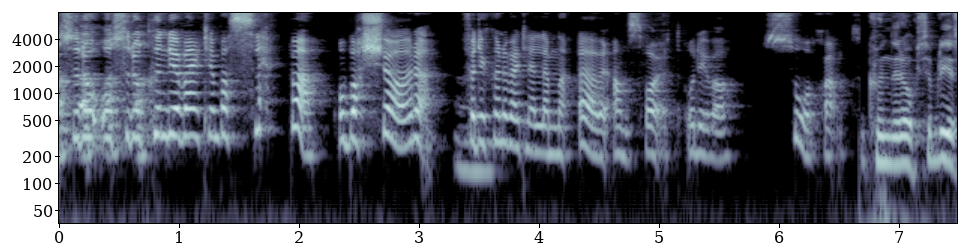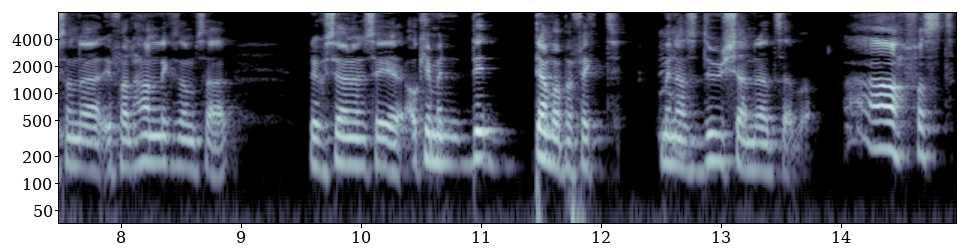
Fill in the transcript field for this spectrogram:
Så då, och så då kunde jag verkligen bara släppa och bara köra. För att jag kunde verkligen lämna över ansvaret och det var så skönt. Kunde det också bli sån där ifall han liksom så här regissören säger okej men det, den var perfekt. Medan du känner att så här, ah fast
